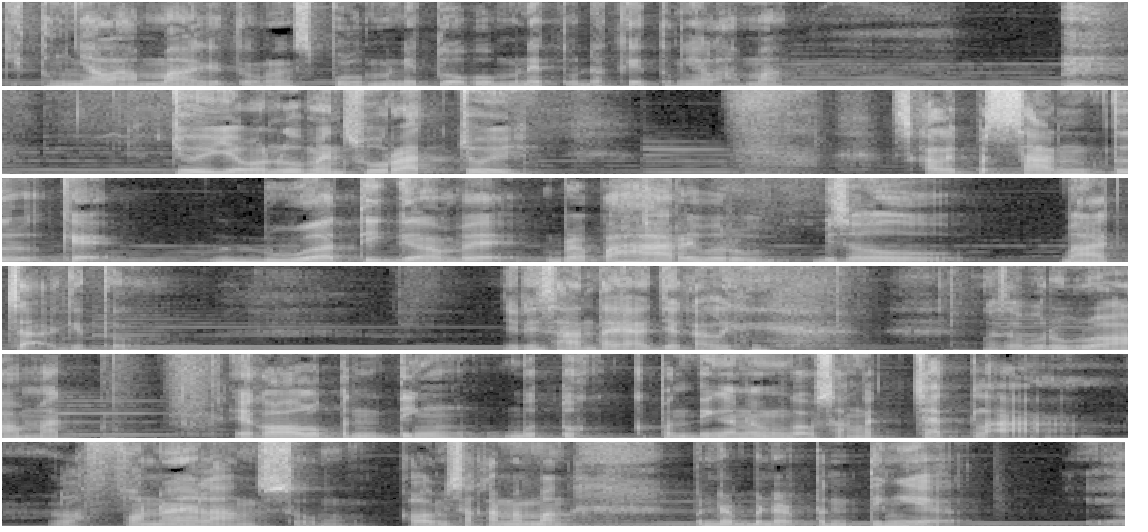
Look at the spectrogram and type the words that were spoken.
hitungnya lama gitu. 10 menit 20 menit udah kehitungnya lama. Cuy zaman dulu main surat cuy. Sekali pesan tuh kayak 2 3 sampai berapa hari baru bisa lo baca gitu. Jadi santai aja kali. Nggak usah buru-buru amat. Ya kalau lo penting butuh kepentingan nggak usah ngechat lah. Telepon aja langsung. Kalau misalkan memang bener-bener penting ya, ya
